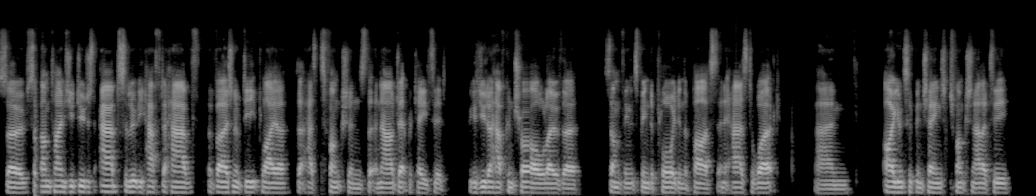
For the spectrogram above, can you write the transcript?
So sometimes you do just absolutely have to have a version of dplyr that has functions that are now deprecated because you don't have control over something that's been deployed in the past and it has to work. Um, arguments have been changed, functionality.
